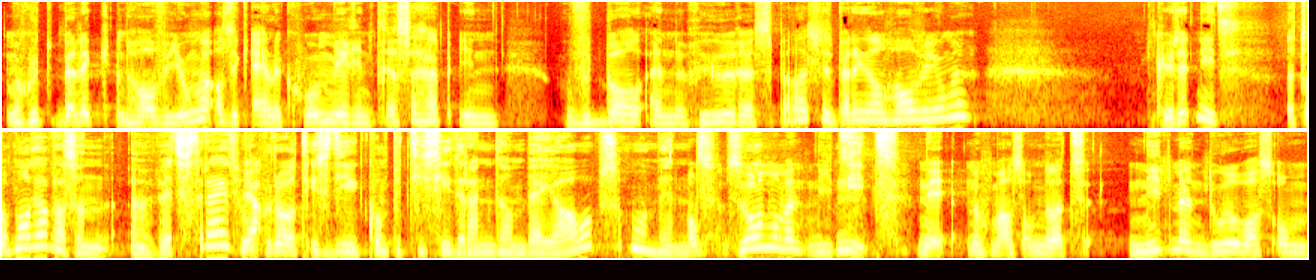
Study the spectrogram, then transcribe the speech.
Maar goed, ben ik een halve jongen als ik eigenlijk gewoon meer interesse heb in voetbal en ruwere spelletjes? Ben ik dan een halve jongen? Ik weet het niet. Het topmodel was een, een wedstrijd. Hoe Ja. groot is die competitiedrang dan bij jou op zo'n moment? Op zo'n moment niet. Niet? Nee, nogmaals, omdat het niet mijn doel was om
